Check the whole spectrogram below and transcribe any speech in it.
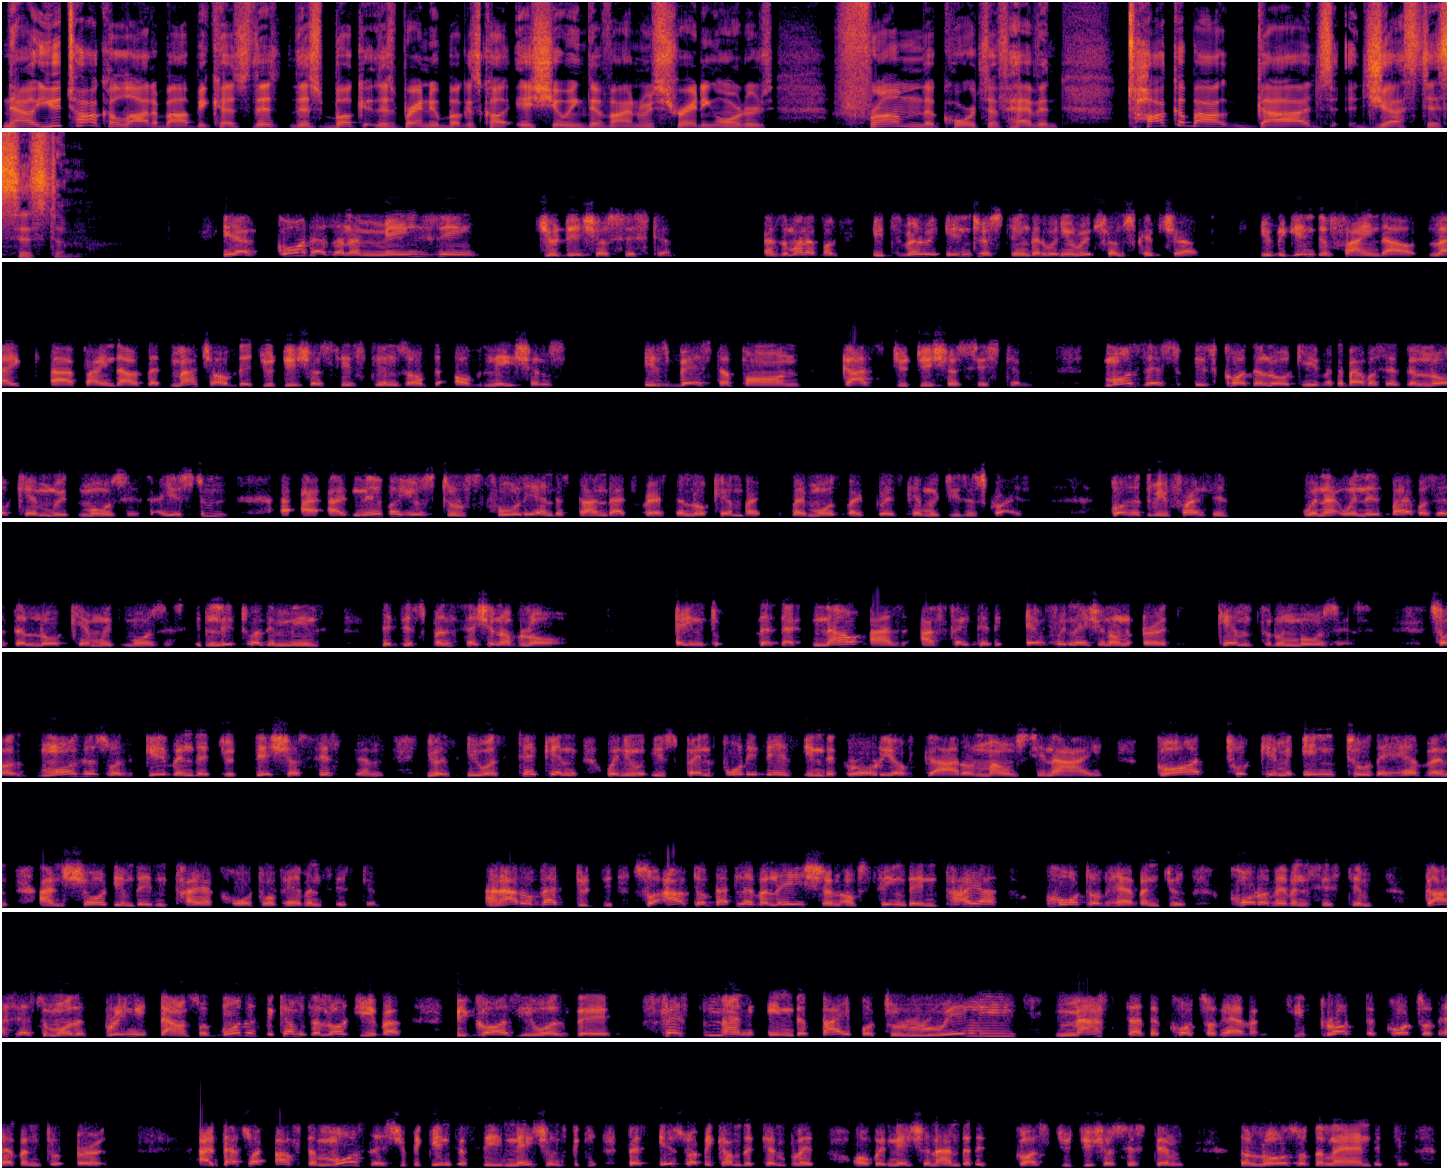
Now you talk a lot about because this this book this brand new book is called Issuing Divine Restraining Orders from the Courts of Heaven. Talk about God's justice system. Yeah, God has an amazing judicial system. As a matter of fact, it's very interesting that when you read from Scripture, you begin to find out, like, uh, find out that much of the judicial systems of the, of nations is based upon God's judicial system. Moses is called the lawgiver. The Bible says the law came with Moses. I used to, I, I never used to fully understand that verse. The law came by, by Moses, by grace came with Jesus Christ. God said to me, Francis, when, I, when the Bible says the law came with Moses, it literally means the dispensation of law into, that, that now has affected every nation on earth came through Moses. So Moses was given the judicial system. He was, he was taken when he, he spent 40 days in the glory of God on Mount Sinai. God took him into the heaven and showed him the entire court of heaven system. And out of that, so out of that revelation of seeing the entire court of heaven, court of heaven system, God says to Moses, bring it down. So Moses becomes a lawgiver because he was the first man in the Bible to really master the courts of heaven. He brought the courts of heaven to earth. And that's why after Moses, you begin to see nations begin. First, Israel becomes the template of a nation under God's judicial system, the laws of the land.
